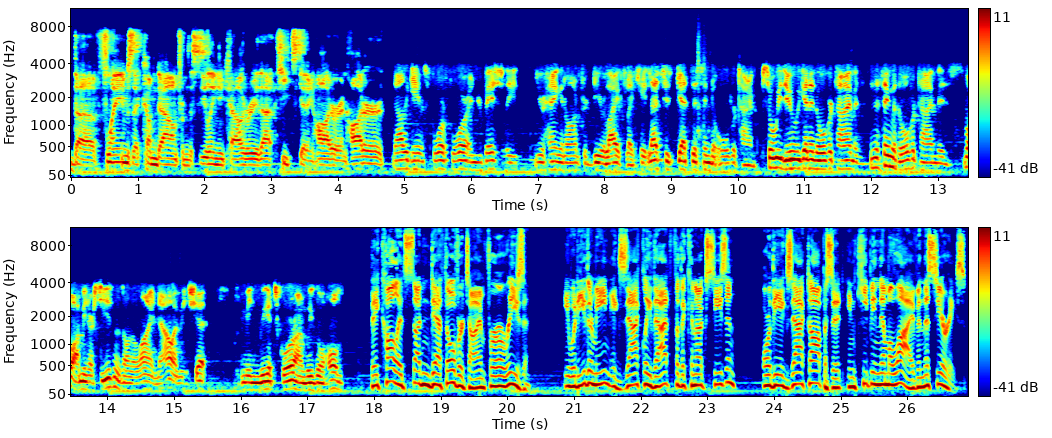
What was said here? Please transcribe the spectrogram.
The flames that come down from the ceiling in Calgary, that heat's getting hotter and hotter. Now the game's 4 4, and you're basically you're hanging on for dear life. Like, hey, let's just get this into overtime. So we do. We get into overtime, and the thing with overtime is, well, I mean, our season's on the line now. I mean, shit. I mean, we get score on, we go home. They call it sudden death overtime for a reason. It would either mean exactly that for the Canucks season or the exact opposite in keeping them alive in the series.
